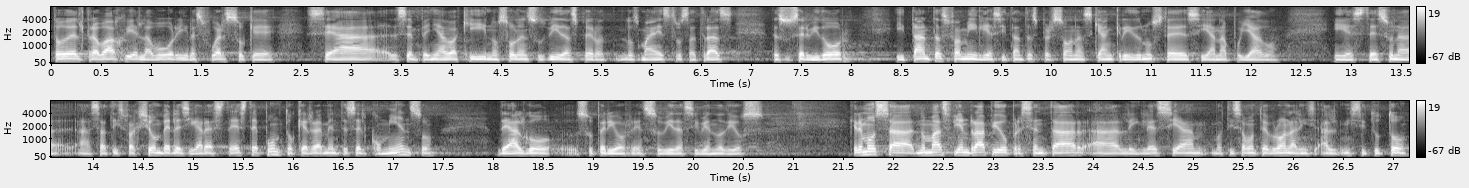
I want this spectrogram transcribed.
todo el trabajo y el labor y el esfuerzo que se ha desempeñado aquí, no solo en sus vidas, pero los maestros atrás de su servidor y tantas familias y tantas personas que han creído en ustedes y han apoyado. Y este es una satisfacción verles llegar hasta este punto, que realmente es el comienzo de algo superior en su vida sirviendo a Dios. Queremos uh, nomás bien rápido presentar a la iglesia Bautista Montebrón, al, al Instituto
